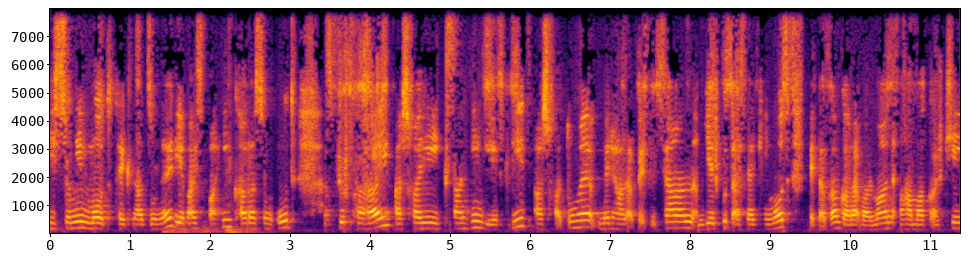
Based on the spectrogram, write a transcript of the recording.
50-ին մոտ տեխնացուներ եւ այս պահին 48 սփյուռքահայ աշխարհի 25 երկրից աշխատում է մեր հանրապետության երկու տասնյակի մոտ պետական կառավարման համակարգի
